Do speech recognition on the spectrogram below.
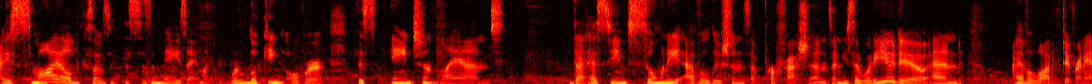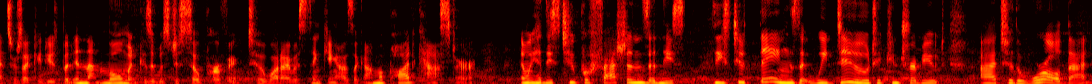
I smiled because I was like, this is amazing. Like we're looking over this ancient land that has seen so many evolutions of professions. And he said, What do you do? And I have a lot of different answers I could use, but in that moment, because it was just so perfect to what I was thinking, I was like, I'm a podcaster. And we had these two professions and these these two things that we do to contribute uh, to the world. That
